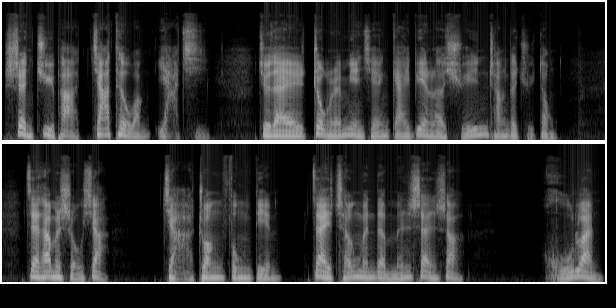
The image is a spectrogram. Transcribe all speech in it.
甚惧怕加特王雅吉，就在众人面前改变了寻常的举动，在他们手下假装疯癫，在城门的门扇上胡乱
